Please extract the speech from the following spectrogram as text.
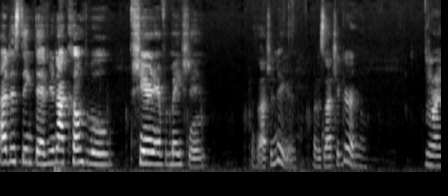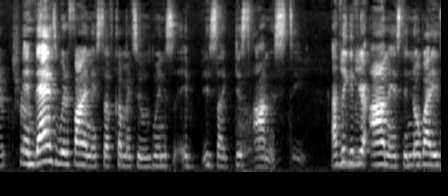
I just think that if you're not comfortable sharing information, it's not your nigga, but it's not your girl. Right, true. And that's where the finance stuff come into is when it's it, it's like dishonesty. I think if Mhm. you're honest, then nobody's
